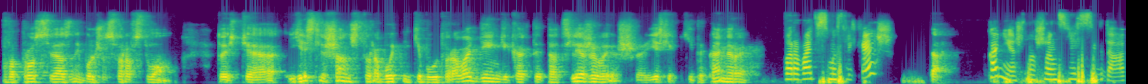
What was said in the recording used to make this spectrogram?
вопрос, связанный больше с воровством? То есть э, есть ли шанс, что работники будут воровать деньги, как ты это отслеживаешь, есть ли какие-то камеры? Воровать в смысле кэш? Да. Конечно, шанс есть всегда,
